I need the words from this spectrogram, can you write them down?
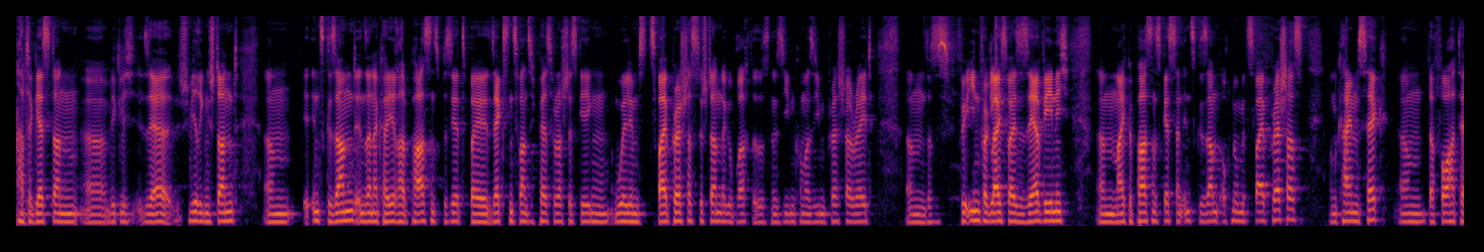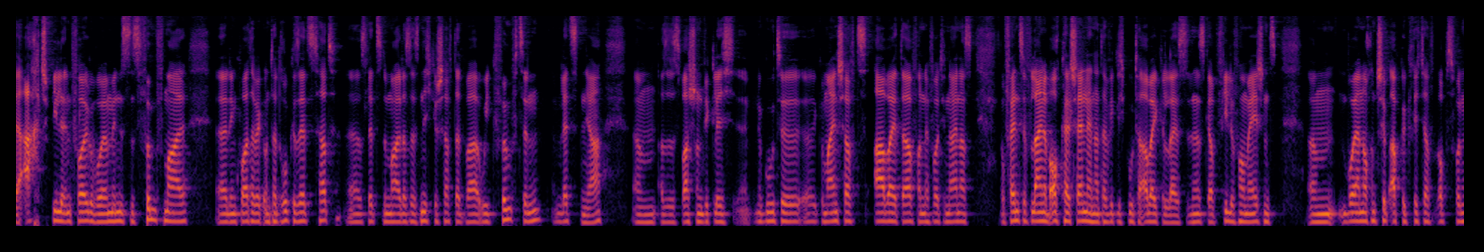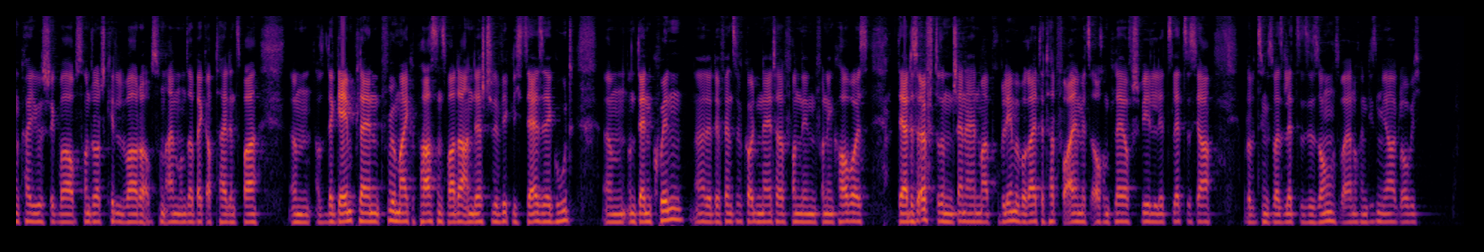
hatte gestern äh, wirklich sehr schwierigen Stand. Ähm, insgesamt in seiner Karriere hat Parsons bis jetzt bei 26 Pass Rushes gegen Williams zwei Pressures zustande gebracht. Das ist eine 7,7 Pressure Rate. Ähm, das ist für ihn vergleichsweise sehr wenig. Ähm, Michael Parsons gestern insgesamt auch nur mit zwei Pressures und keinem Sack. Ähm, davor hatte er acht Spiele in Folge, wo er mindestens fünfmal äh, den Quarterback unter Druck gesetzt hat. Äh, das letzte Mal, dass er es nicht geschafft hat, war Week 15 im letzten Jahr. Ähm, also es war schon wirklich äh, eine gute Gemeinschaftsarbeit da von der 49ers Offensive Line, aber auch Kyle Shannon hat da wirklich gute Arbeit geleistet. Es gab viele Formations, ähm, wo er noch einen Chip abgekriegt hat, ob es von Kyle Juszczyk war, ob es von George Kittle war oder ob es von einem unserer Backup-Titans war. Ähm, also der Gameplan für Michael Parsons war da an der Stelle wirklich sehr, sehr gut. Ähm, und Dan Quinn, äh, der Defensive Coordinator von den, von den Cowboys, der des Öfteren Shanahan mal Probleme bereitet hat, vor allem jetzt auch im Playoff-Spiel jetzt letztes Jahr oder beziehungsweise letzte Saison, es war ja noch in diesem Jahr, glaube ich,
